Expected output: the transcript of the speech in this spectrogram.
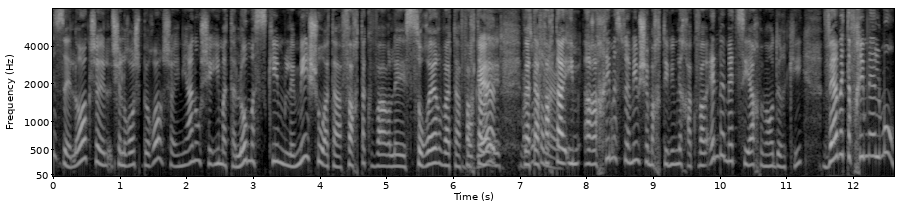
מזה, לא רק של, של ראש בראש, העניין הוא שאם אתה לא מסכים למישהו, אתה הפכת כבר לסורר, ואתה הפכת... בוגד? מה ואתה הפכת אומרת? עם ערכים מסוימים שמכתיבים לך. כבר אין באמת שיח ומאוד ערכי, והמתווכים נעלמו.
